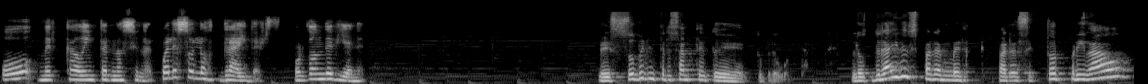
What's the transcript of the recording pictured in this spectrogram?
o mercado internacional. ¿Cuáles son los drivers? ¿Por dónde vienen? Es súper interesante tu, pregunta. Los drivers para el, para el sector privado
